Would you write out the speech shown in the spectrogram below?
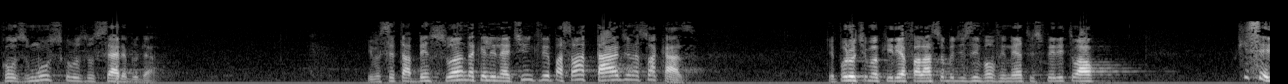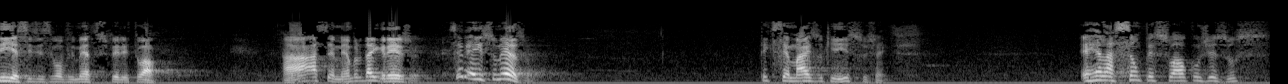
com os músculos do cérebro dela. E você está abençoando aquele netinho que veio passar uma tarde na sua casa. E por último, eu queria falar sobre desenvolvimento espiritual. O que seria esse desenvolvimento espiritual? Ah, ser membro da igreja. Seria isso mesmo? Tem que ser mais do que isso, gente. É relação pessoal com Jesus.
